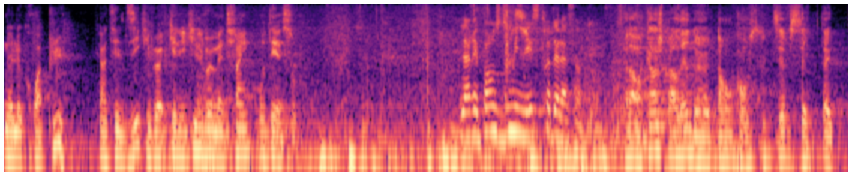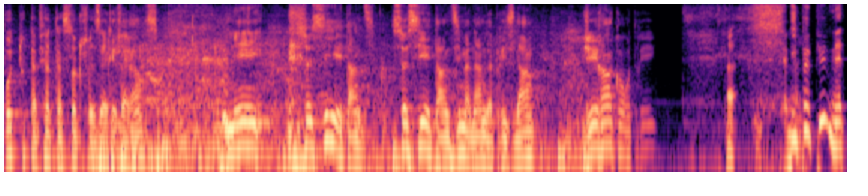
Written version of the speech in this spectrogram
ne le croient plus quand il dit qu'il veut, qu'il qu'il veut mettre fin au TSO? La réponse du ministre de la Santé. Alors, quand je parlais d'un ton constructif, c'est peut-être pas tout à fait à ça que je faisais référence. Mais ceci étant dit, ceci étant dit, Madame la Présidente, j'ai rencontré Il peut plus mettre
